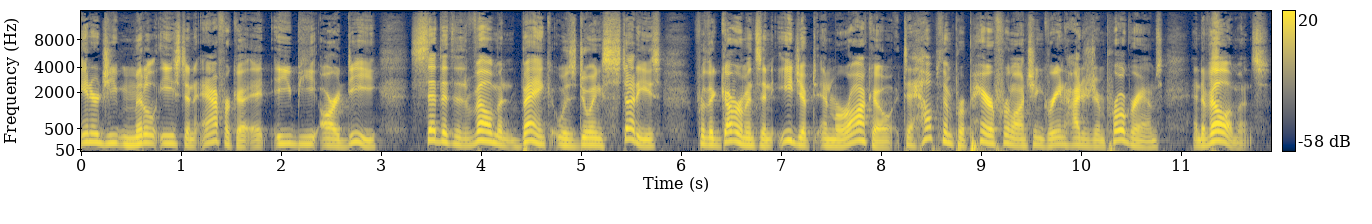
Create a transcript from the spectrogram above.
Energy Middle East and Africa at EBRD, said that the Development Bank was doing studies for the governments in Egypt and Morocco to help them prepare for launching green hydrogen programs and developments.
